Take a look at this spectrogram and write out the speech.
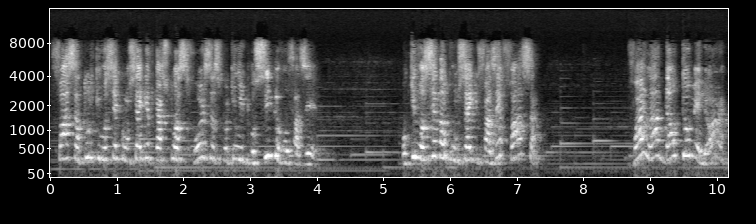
Faça tudo que você consegue com as suas forças, porque o impossível eu vou fazer. O que você não consegue fazer, faça. Vai lá, dá o teu melhor.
